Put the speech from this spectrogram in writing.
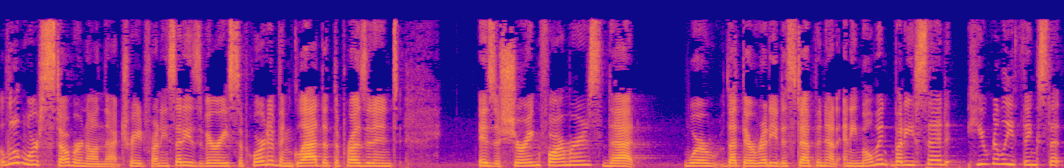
a little more stubborn on that trade front. He said he's very supportive and glad that the president is assuring farmers that were that they're ready to step in at any moment, but he said he really thinks that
